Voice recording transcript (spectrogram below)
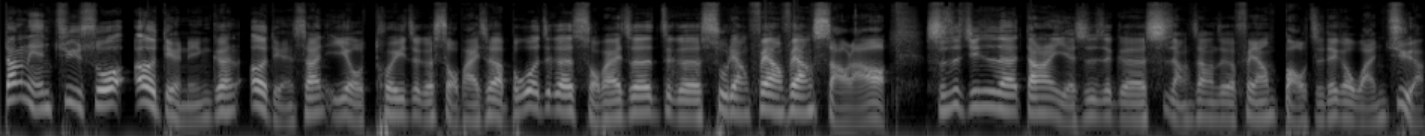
当年据说二点零跟二点三也有推这个手牌车，不过这个手牌车这个数量非常非常少了哦。时至今日呢，当然也是这个市场上这个非常保值的一个玩具啊。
